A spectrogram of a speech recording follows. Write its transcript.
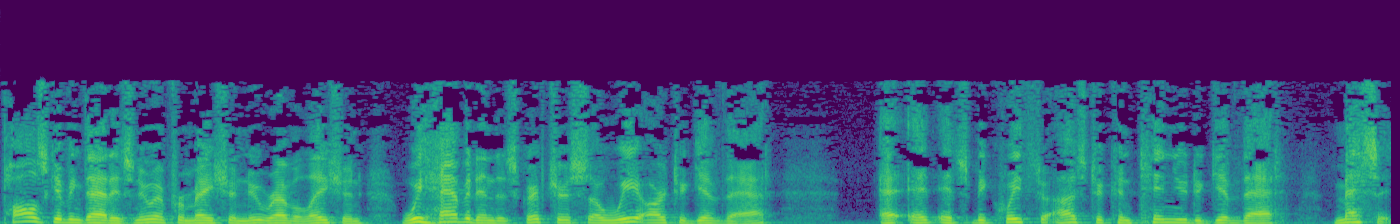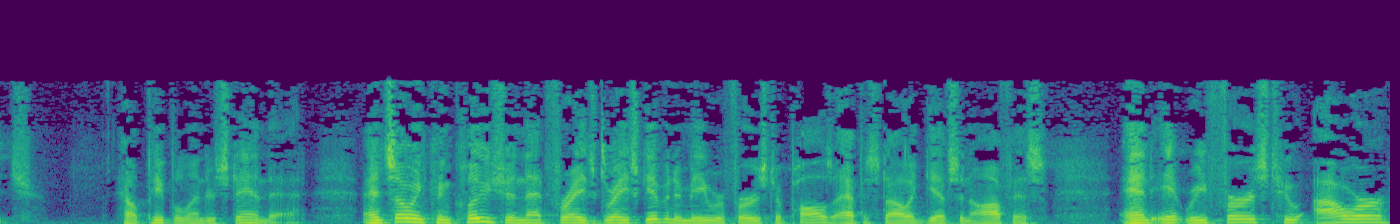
Paul's giving that as new information, new revelation. We have it in the scriptures, so we are to give that. It's bequeathed to us to continue to give that message. Help people understand that. And so in conclusion, that phrase, grace given to me, refers to Paul's apostolic gifts and office, and it refers to our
